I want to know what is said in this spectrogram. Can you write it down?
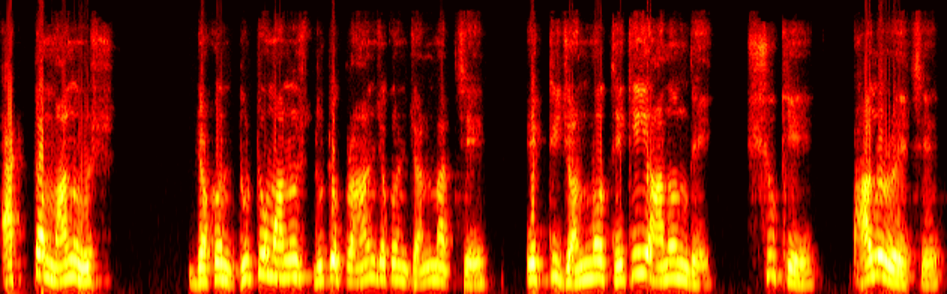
একটা মানুষ যখন, দুটো মানুষ, দুটো প্রাণ যখন জন্মাচ্ছে, একটি জন্ম থেকেই আনন্দে, সুখে, ভালো রয়েছে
